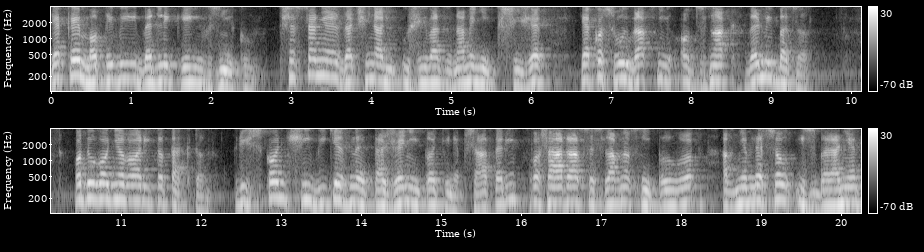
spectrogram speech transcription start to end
Jaké motivy vedly k jejich vzniku? Křesťané začínali užívat znamení kříže jako svůj vlastní odznak velmi brzo. Odůvodňovali to takto. Když skončí vítězné tažení proti nepřáteli, pořádá se slavnostní průvod a v něm nesou i zbraně,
